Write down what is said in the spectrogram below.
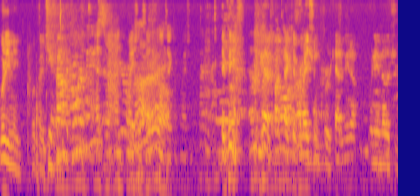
what do you need? What But page? you found the corner It has piece? their information, so contact information. Hey Pete, you have contact information for the Catamino? We need another sheet.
